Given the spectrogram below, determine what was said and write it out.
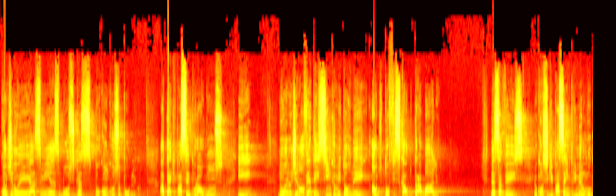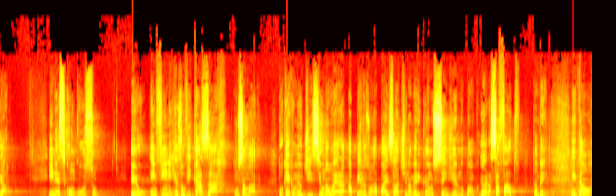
continuei as minhas buscas por concurso público. Até que passei por alguns e no ano de 95 eu me tornei auditor fiscal do trabalho. Dessa vez eu consegui passar em primeiro lugar. E nesse concurso, eu, enfim, resolvi casar com Samara. Porque, como eu disse, eu não era apenas um rapaz latino-americano sem dinheiro no banco, eu era safado também. Então,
